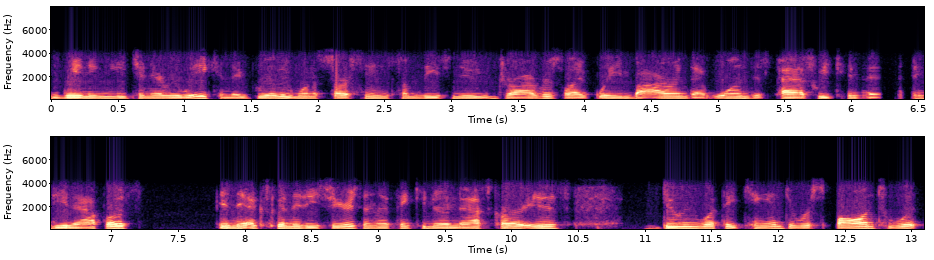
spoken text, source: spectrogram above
winning each and every week, and they really want to start seeing some of these new drivers like William Byron that won this past weekend in Indianapolis in the Xfinity Series. And I think you know NASCAR is doing what they can to respond to what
